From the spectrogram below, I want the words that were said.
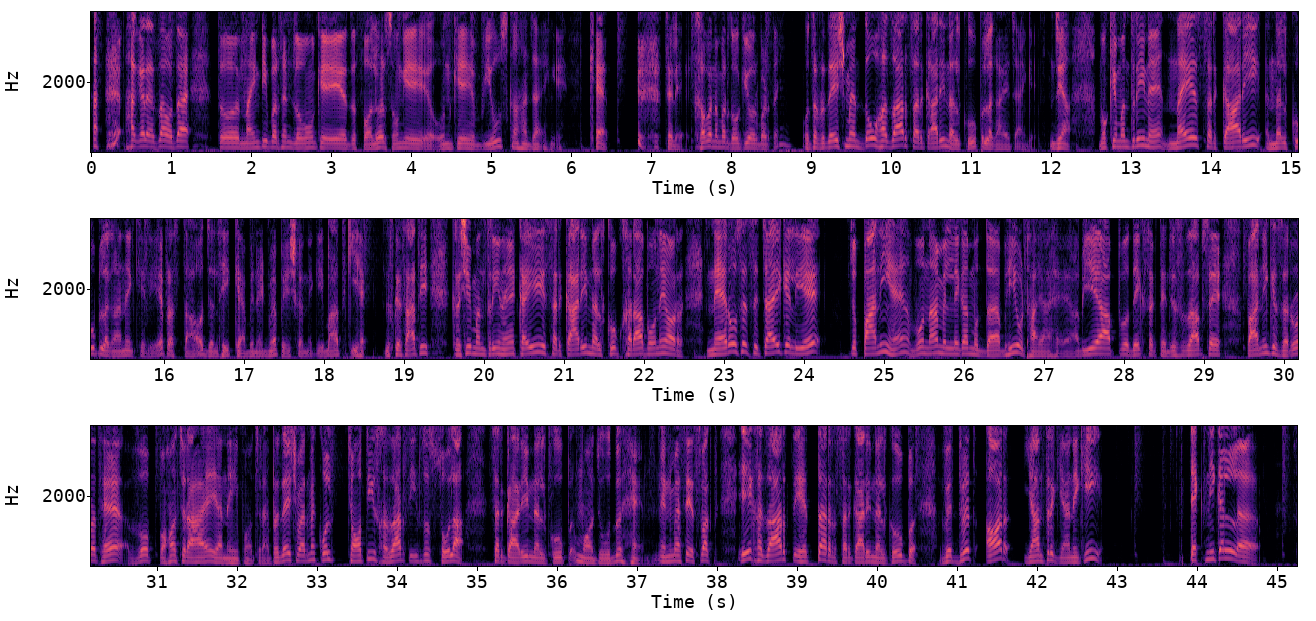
अगर ऐसा होता है तो 90 परसेंट लोगों के जो फॉलोअर्स होंगे, उनके व्यूज़ कहाँ जाएँगे? खैर। चलिए, खबर नंबर दो की ओर बढ़ते हैं। उत्तर प्रदेश में 2000 सरकारी नलकूप लगाए जाएँगे। जी हाँ मुख्यमंत्री ने नए सरकारी नलकूप लगाने के लिए प्रस्ताव जल्द ही कैबिनेट में पेश करने की बात की है। इसके साथ ही कृषि मंत्री ने कई सरकारी नलकूप खराब होने और नहरों से सिंचाई के लिए जो पानी है, वो ना मिलने का मुद्दा भी उठाया है। अब ये आप देख सकते हैं, जिस हिसाब से पानी की ज़रूरत है, वो पहुँच रहा है या नहीं पहुँच रहा है। प्रदेश भर में कुल चौंतीस हज़ार तीन सौ सोलह सरकारी नलकूप मौजूद हैं। इनमें से इस वक्त एक हज़ार तिहत्तर सरकारी नलकूप विद्युत और यांत्रिक, यानी कि टेक्निकल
